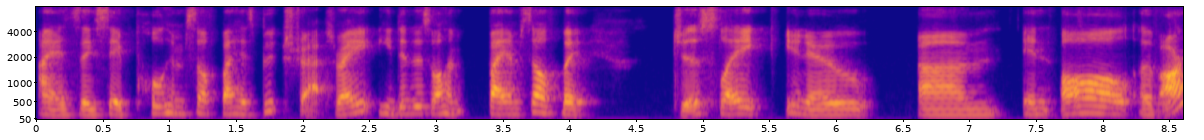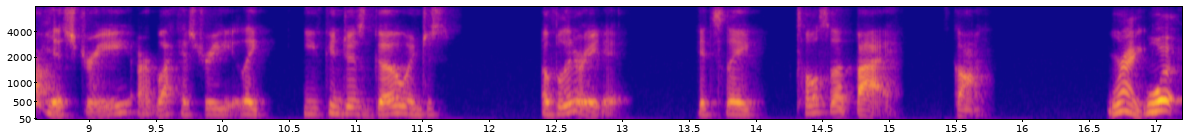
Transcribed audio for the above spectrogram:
as they say pull himself by his bootstraps right? He did this all by himself but just like you know um in all of our history our black history like you can just go and just obliterate it. It's like tulsa bye gone. Right. What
